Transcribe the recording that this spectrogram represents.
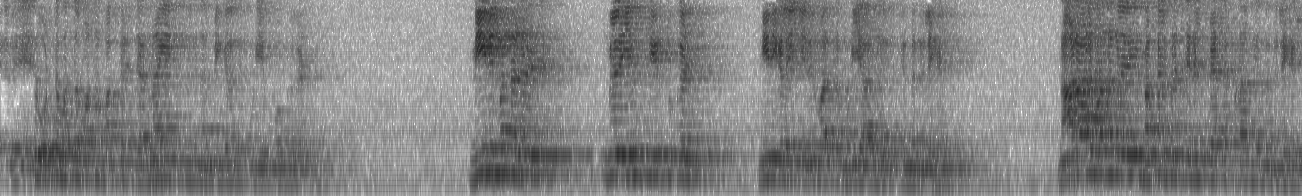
எனவே ஒட்டுமொத்தமாக மக்கள் ஜனநாயகத்தின் மீது நம்பிக்கை இழக்கக்கூடிய போக்குகள். நீதிமன்றங்களையும் தீர்ப்புகள் நீதிகளை எதிர்பார்க்க முடியாது என்ற நிலைகள். நாடாளுமன்றங்களில் மக்கள் பிரச்சனைகள் பேசப்படாது என்ற நிலைகள்.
